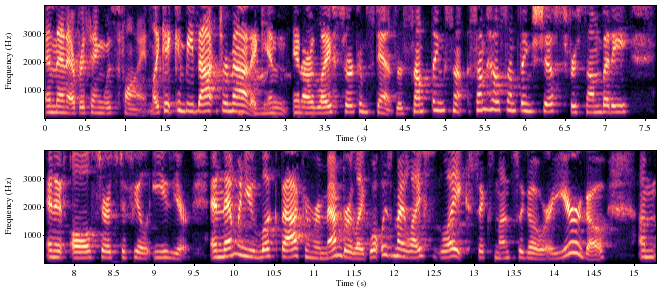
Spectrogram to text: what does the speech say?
and then everything was fine. Like it can be that dramatic mm-hmm. in in our life circumstances. Something so, somehow something shifts for somebody and it all starts to feel easier. And then when you look back and remember like what was my life like 6 months ago or a year ago, um,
